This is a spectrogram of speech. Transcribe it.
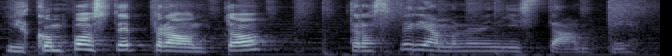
il composto è pronto trasferiamolo negli stampi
